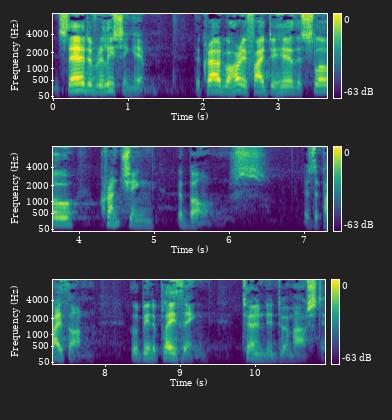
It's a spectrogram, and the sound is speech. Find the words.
instead of releasing him, the crowd were horrified to hear the slow crunching of bones as the python, who had been a plaything, turned into a master.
